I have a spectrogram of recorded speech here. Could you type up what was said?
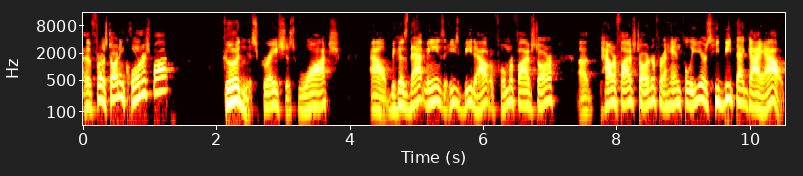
uh, for a starting corner spot, goodness gracious, watch out because that means that he's beat out a former five star a Power Five starter for a handful of years. He beat that guy out.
